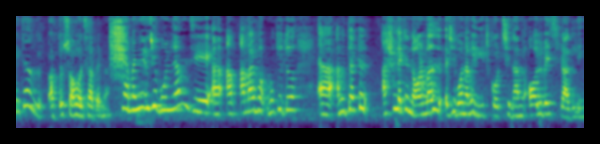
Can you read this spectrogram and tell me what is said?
এটা অত সহজ হবে না। হ্যাঁ মানে ওই যে বললাম যে আমার মতে তো আমি তো একটা আসলে একটা নর্মাল জীবন আমি লিড করছি না আমি অলওয়েজ স্ট্রাগলিং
